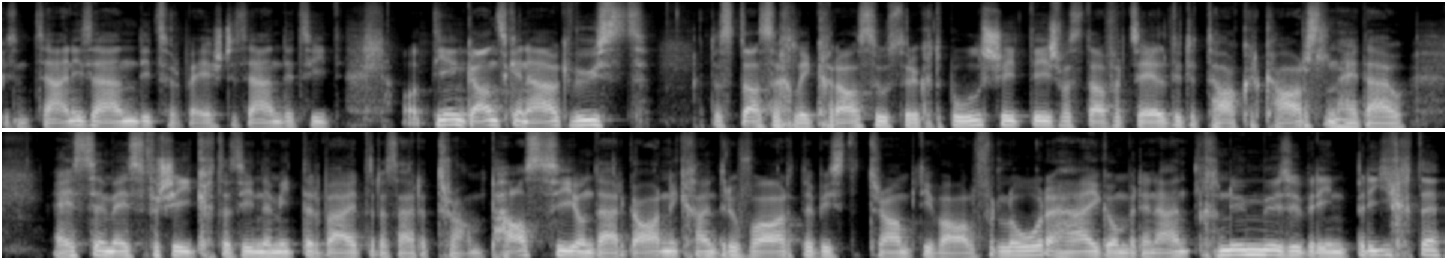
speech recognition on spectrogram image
bis um 10 Uhr zur besten Sendezeit. Die haben ganz genau gewusst, dass das ein bisschen krass ausdrückt Bullshit ist, was da erzählt wird. Der Tucker Carlson hat auch SMS verschickt an seinen Mitarbeiter, dass er Trump hasse und er gar nicht darauf warten kann, bis der Trump die Wahl verloren hat und wir dann endlich nicht mehr über ihn berichten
